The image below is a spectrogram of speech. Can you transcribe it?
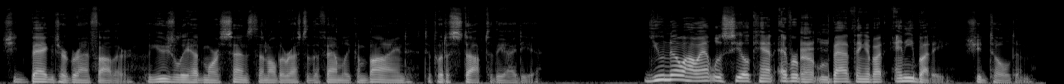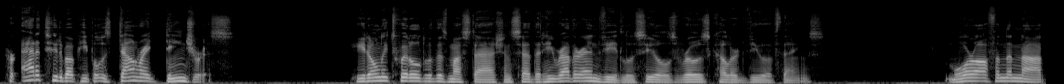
She'd begged her grandfather, who usually had more sense than all the rest of the family combined, to put a stop to the idea. You know how Aunt Lucille can't ever be a bad thing about anybody, she'd told him. Her attitude about people is downright dangerous. He'd only twiddled with his mustache and said that he rather envied Lucille's rose colored view of things. More often than not,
